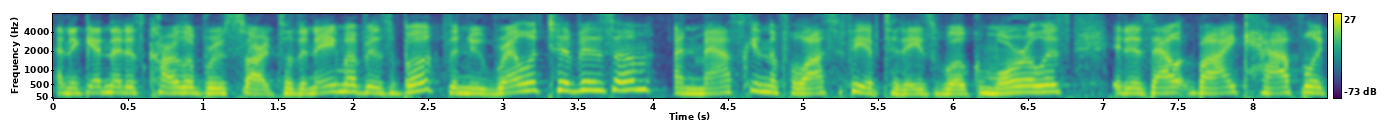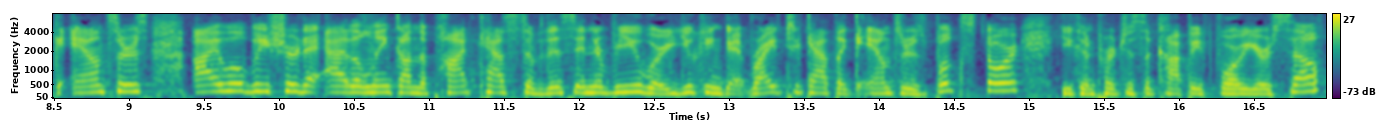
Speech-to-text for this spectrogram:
And again, that is Karlo Broussard. So the name of his book, The New Relativism, Unmasking the Philosophy of Today's Woke Moralists. It is out by Catholic Answers. I will be sure to add a link on the podcast of this interview where you can get right to Catholic Answers bookstore. You can purchase a copy for yourself,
